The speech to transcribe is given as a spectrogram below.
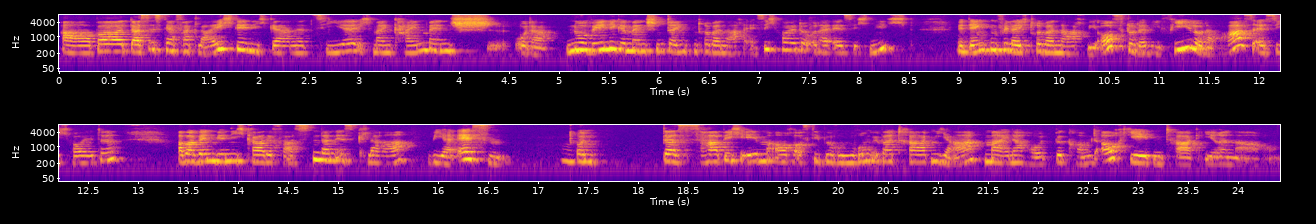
Aber das ist der Vergleich, den ich gerne ziehe. Ich meine, kein Mensch oder nur wenige Menschen denken darüber nach, esse ich heute oder esse ich nicht. Wir denken vielleicht darüber nach, wie oft oder wie viel oder was esse ich heute. Aber wenn wir nicht gerade fasten, dann ist klar, wir essen. Mhm. Und das habe ich eben auch auf die Berührung übertragen. Ja, meine Haut bekommt auch jeden Tag ihre Nahrung.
